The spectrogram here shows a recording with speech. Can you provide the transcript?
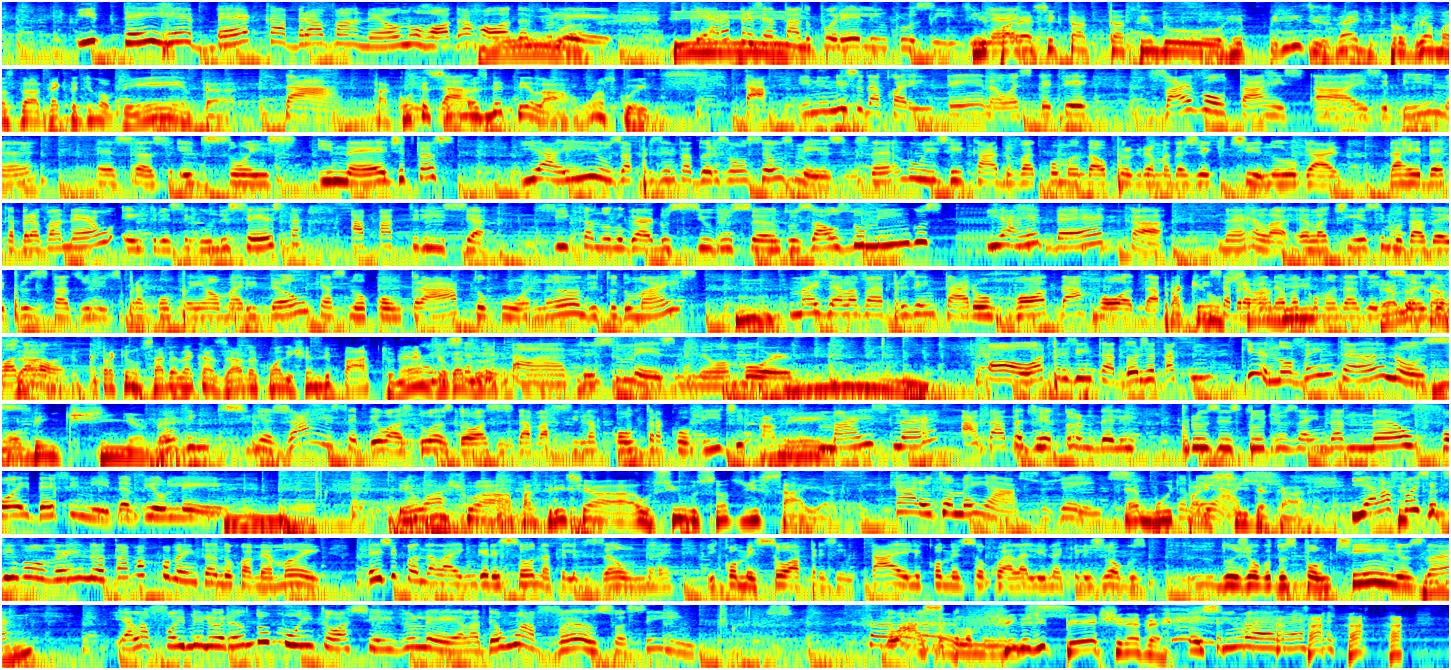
E tem Rebeca Bravanel no Roda Roda, viu, Boa. Lê? Que era apresentado por ele, inclusive, Me né? parece que tá, tá tendo reprises, né, de programas da década de 90. Tá. Tá acontecendo Exato. no SBT lá, algumas coisas. Tá, e no início da quarentena, o SBT vai voltar a exibir, né? Essas edições inéditas. E aí os apresentadores vão ser os mesmos, né? Luiz Ricardo vai comandar o programa da Jequiti no lugar da Rebeca Bravanel, entre segunda e sexta. A Patrícia fica no lugar do Silvio Santos aos domingos. E a Rebeca, né? Ela, ela tinha se mudado aí para os Estados Unidos para acompanhar o maridão, que assinou contrato com Orlando e tudo mais Hum, mas ela vai apresentar o Roda Roda. A Pra quem Patrícia não Bravanel sabe, vai comandar as é edições do Roda casada, Roda. pra quem não sabe, ela é casada com o Alexandre Pato, né? O Alexandre Jogador. Pato, isso mesmo, meu amor. Hum, Ó, o apresentador já tá com o quê? 90 anos? noventinha, velho. Noventinha, já recebeu as duas doses da vacina contra a Covid, Amém. mas, né, a data de retorno dele pros estúdios ainda não foi definida, viu, Lê? Eu acho a Patrícia, o Silvio Santos de saia. Cara, eu também acho, gente. É muito Também parecida, acho. cara. E ela foi se desenvolvendo, eu tava comentando com a minha mãe, desde quando ela ingressou na televisão, né? E começou a apresentar, ele começou com ela ali naqueles jogos, no jogo dos pontinhos, né? Uhum. Ela foi melhorando muito, eu achei, viu, Lê? Ela deu um avanço, assim. Eu acho, É, pelo menos. Filha de peixe, né, velho? Peixinho é, né?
